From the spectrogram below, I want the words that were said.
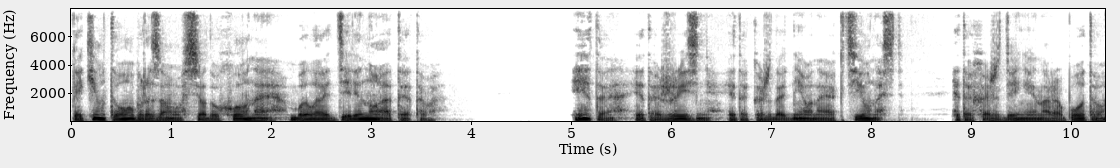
Каким-то образом все духовное было отделено от этого. Это, это жизнь, это каждодневная активность, это хождение на работу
